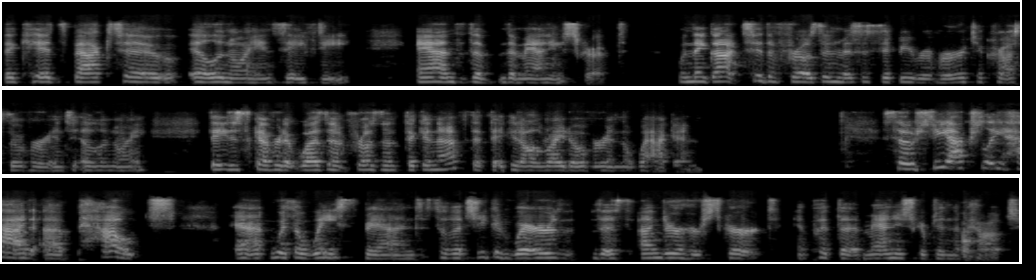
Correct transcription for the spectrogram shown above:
the kids back to Illinois in safety and the, the manuscript. When they got to the frozen Mississippi River to cross over into Illinois, they discovered it wasn't frozen thick enough that they could all ride over in the wagon. So she actually had a pouch at, uh, with a waistband so that she could wear this under her skirt and put the manuscript in the pouch.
